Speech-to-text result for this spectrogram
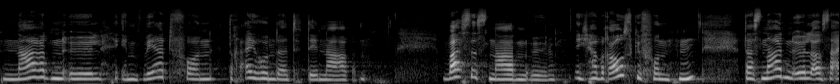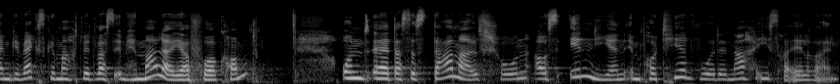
Nardenöl im Wert von 300 Denaren. Was ist Nardenöl? Ich habe herausgefunden, dass Nardenöl aus einem Gewächs gemacht wird, was im Himalaya vorkommt und äh, dass es damals schon aus Indien importiert wurde nach Israel rein.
